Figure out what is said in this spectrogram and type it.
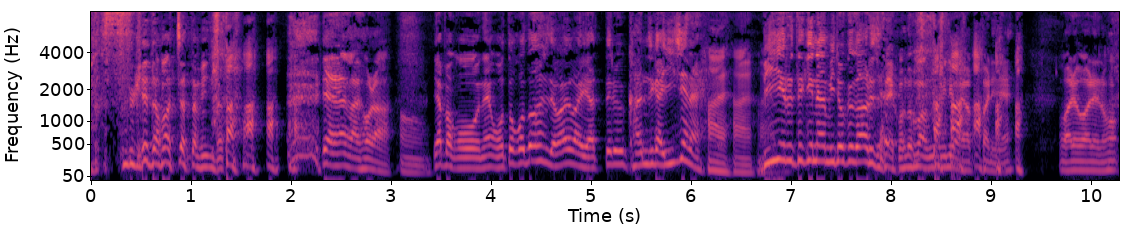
すげえ黙っちゃったみんな。いや、なんかほら、うん、やっぱこうね、男同士でワイワイやってる感じがいいじゃない。はいはいはい。BL 的な魅力があるじゃない、この番組にはやっぱりね。我々の。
